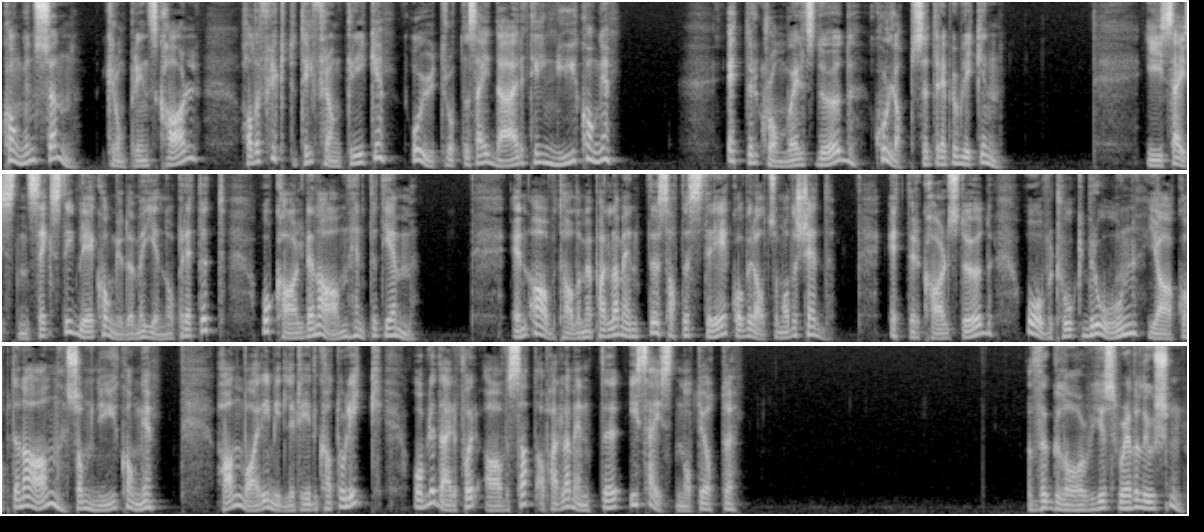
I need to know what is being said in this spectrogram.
Kongens sønn, kronprins Carl, hadde flyktet til Frankrike og utropte seg der til ny konge. Etter Cromwells død kollapset republikken. I 1660 ble kongedømmet gjenopprettet og Carl 2. hentet hjem. En avtale med parlamentet satte strek over alt som hadde skjedd. Etter Carls død overtok broren Jakob 2. som ny konge. Han var imidlertid katolikk og ble derfor avsatt av parlamentet i 1688. The Glorious Revolution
